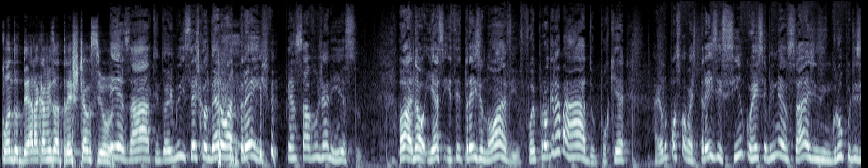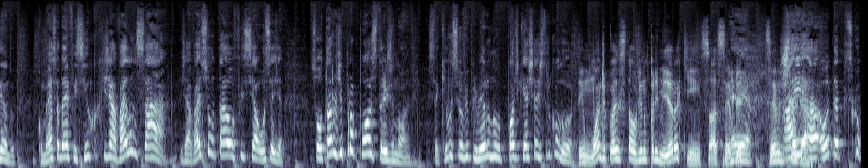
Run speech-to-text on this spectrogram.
quando deram a camisa 3 pro Thiago Silva. Exato, em 2006, quando deram a 3, pensavam já nisso. Olha, não, e esse, esse 3 e 9 foi programado, porque. Aí eu não posso falar, mas 3 e 5 eu recebi mensagens em grupo dizendo: começa da F5 que já vai lançar, já vai soltar o oficial. Ou seja, soltaram de propósito 3 e 9. Isso aqui você ouviu primeiro no podcast As Tricolor. Tem um monte de coisa que você tá ouvindo primeiro aqui, hein? Só sempre, É. sempre Aí a outra, psico-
